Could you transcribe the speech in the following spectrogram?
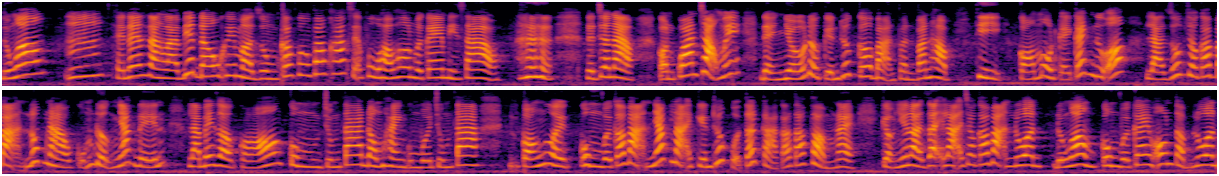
Đúng không? Ừ, thế nên rằng là biết đâu khi mà dùng các phương pháp khác sẽ phù hợp hơn với các em thì sao? Được chưa nào? Còn quan trọng ấy, để nhớ được kiến thức cơ bản phần văn học thì có một cái cách nữa là giúp cho các bạn lúc nào cũng được nhắc đến là bây giờ có cùng chúng ta đồng hành cùng với chúng ta, có người cùng với các bạn nhắc lại kiến thức của tất cả các tác phẩm này, kiểu như là dạy lại cho các bạn luôn, đúng không? Cùng với các em ôn tập luôn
